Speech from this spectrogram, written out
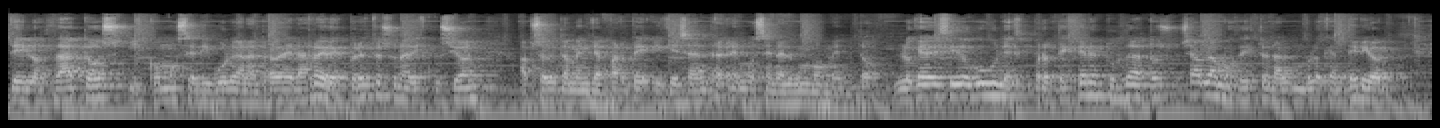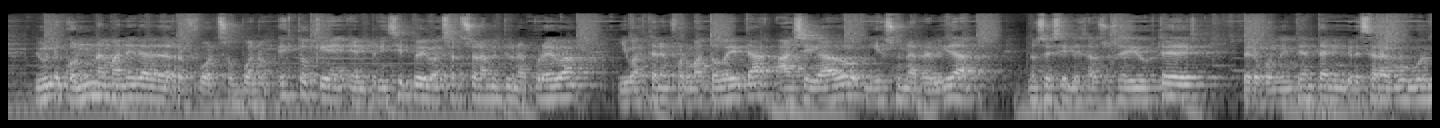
de los datos y cómo se divulgan a través de las redes, pero esto es una discusión absolutamente aparte y que ya entraremos en algún momento. Lo que ha decidido Google es proteger tus datos, ya hablamos de esto en algún bloque anterior, con una manera de refuerzo. Bueno, esto que en principio iba a ser solamente una prueba y va a estar en formato beta, ha llegado y es una realidad. No sé si les ha sucedido a ustedes, pero cuando intentan ingresar a Google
